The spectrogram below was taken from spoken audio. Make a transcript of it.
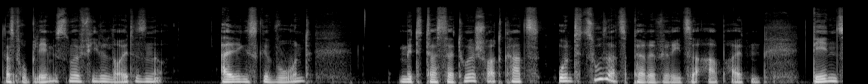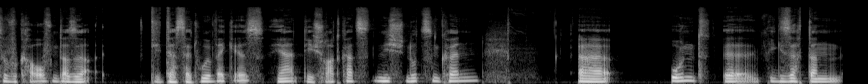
Das Problem ist nur, viele Leute sind allerdings gewohnt, mit Tastatur-Shortcuts und Zusatzperipherie zu arbeiten. Denen zu verkaufen, dass er die Tastatur weg ist, ja, die Shortcuts nicht nutzen können, äh, und äh, wie gesagt, dann,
